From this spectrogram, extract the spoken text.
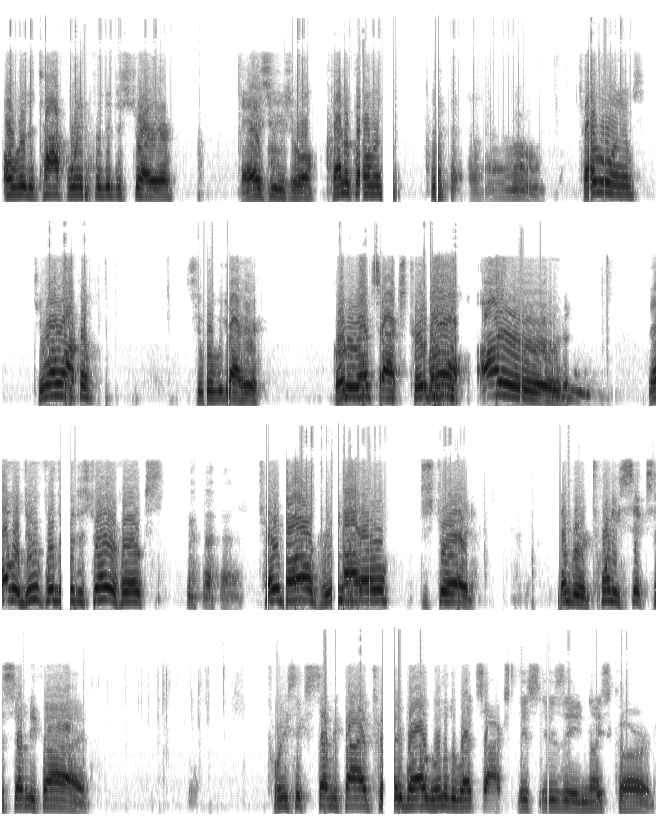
over the top win for the Destroyer, as usual. Kendall Coleman. I don't know. Trevor Williams. Taijuan Walker. See what we got here. Go to Red Sox. Trey Ball. Auto. Ooh. That will do it for the Destroyer, folks. Trey Ball, green auto, destroyed. Number 26 to 75. 26 to 75, Trey Ball going to the Red Sox. This is a nice card.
